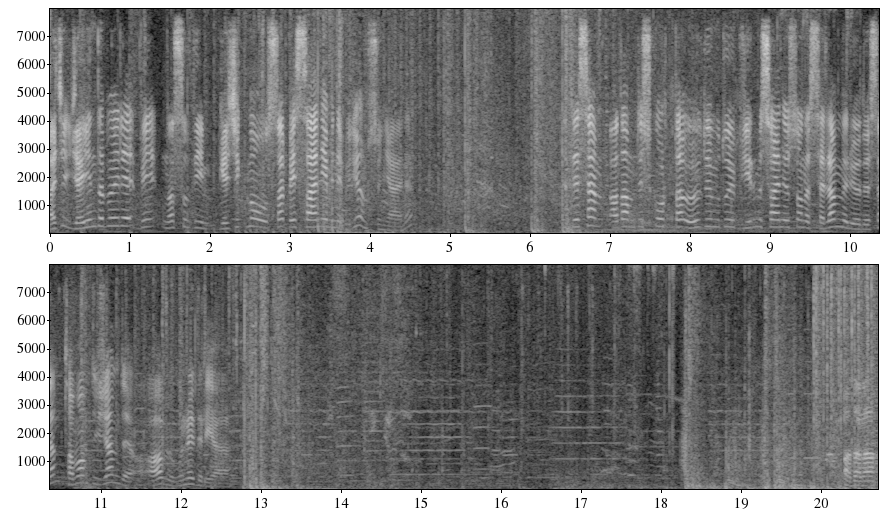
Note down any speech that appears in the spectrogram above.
Acı yayında böyle bir nasıl diyeyim gecikme olsa 5 saniye mi ne biliyor musun yani? Desem adam Discord'da öldüğümü duyup 20 saniye sonra selam veriyor desem tamam diyeceğim de abi bu nedir ya? Adana.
